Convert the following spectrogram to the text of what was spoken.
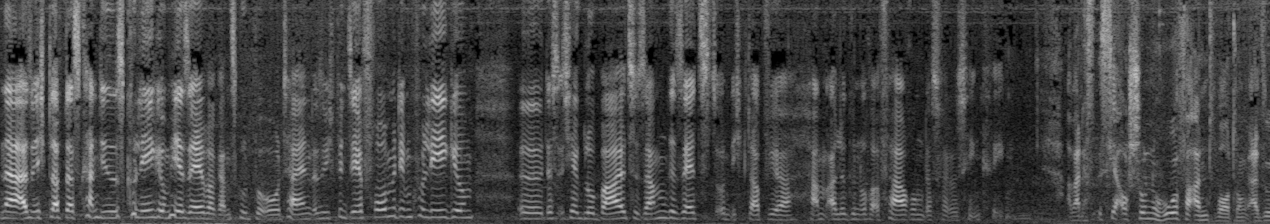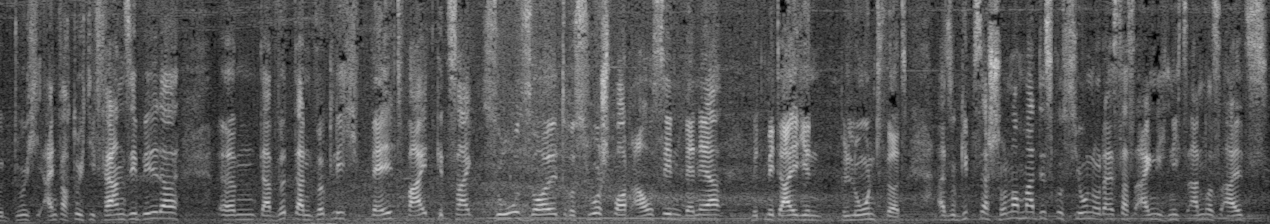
Na, also ich glaube, das kann dieses Kollegium hier selber ganz gut beurteilen. Also ich bin sehr froh mit dem Kollegium das ist ja global zusammengesetzt und ich glaube, wir haben alle genug Erfahrung, dass wir das hinkriegen. Aber das ist ja auch schon eine hohe Verantwortung. Also durch, einfach durch die Fernsehbilder, ähm, da wird dann wirklich weltweit gezeigt, so soll Dressursport aussehen, wenn er mit Medaillen belohnt wird. Also gibt es da schon nochmal Diskussionen oder ist das eigentlich nichts anderes als,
